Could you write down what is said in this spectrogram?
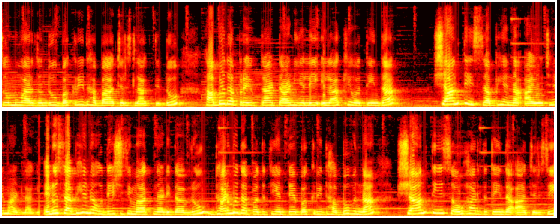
ಸೋಮವಾರದಂದು ಬಕ್ರೀದ್ ಹಬ್ಬ ಆಚರಿಸಲಾಗುತ್ತಿದ್ದು ಹಬ್ಬದ ಪ್ರಯುಕ್ತ ಠಾಣೆಯಲ್ಲಿ ಇಲಾಖೆ ವತಿಯಿಂದ ಶಾಂತಿ ಸಭೆಯನ್ನ ಆಯೋಜನೆ ಮಾಡಲಾಗಿದೆ. ಇನ್ನು ಸಭೆಯನ್ನ ಉದ್ದೇಶಿಸಿ ಮಾತನಾಡಿದ ಅವರು, ಧರ್ಮದ ಪದ್ಧತಿಯಂತೆ ಬಕ್ರೀದ್ ಹಬ್ಬವನ್ನ ಶಾಂತಿ ಸೌಹಾರ್ದತೆಯಿಂದ ಆಚರಿಸಿ,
